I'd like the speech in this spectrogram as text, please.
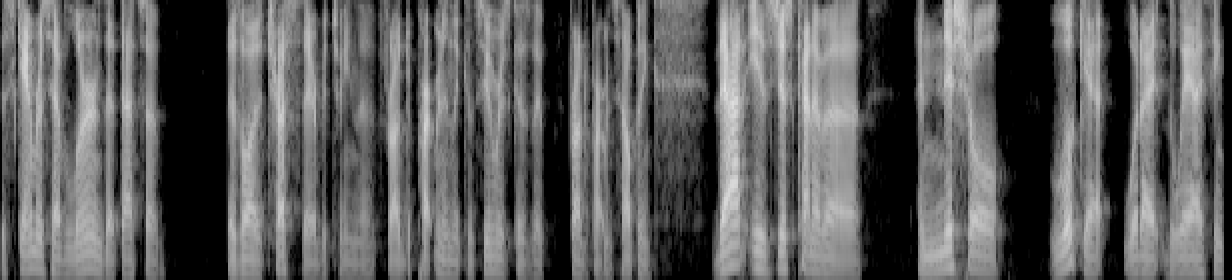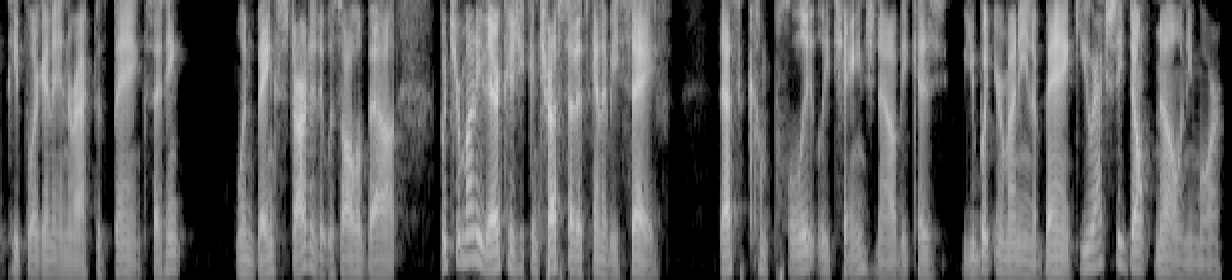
the scammers have learned that that's a there's a lot of trust there between the fraud department and the consumers because the fraud department's helping. That is just kind of a initial look at what I the way I think people are going to interact with banks. I think when banks started, it was all about put your money there because you can trust that it's going to be safe that's completely changed now because you put your money in a bank, you actually don't know anymore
